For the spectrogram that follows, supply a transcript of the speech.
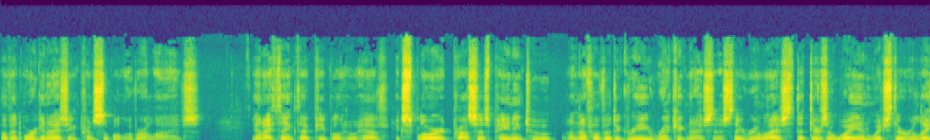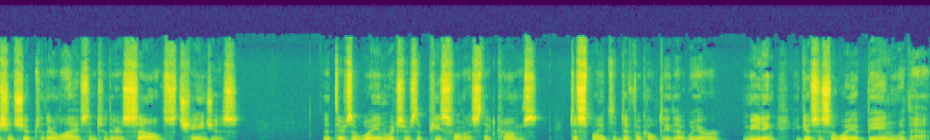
of an organizing principle of our lives. And I think that people who have explored process painting to enough of a degree recognize this. They realize that there's a way in which their relationship to their lives and to their selves changes. That there's a way in which there's a peacefulness that comes. Despite the difficulty that we are meeting, it gives us a way of being with that,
